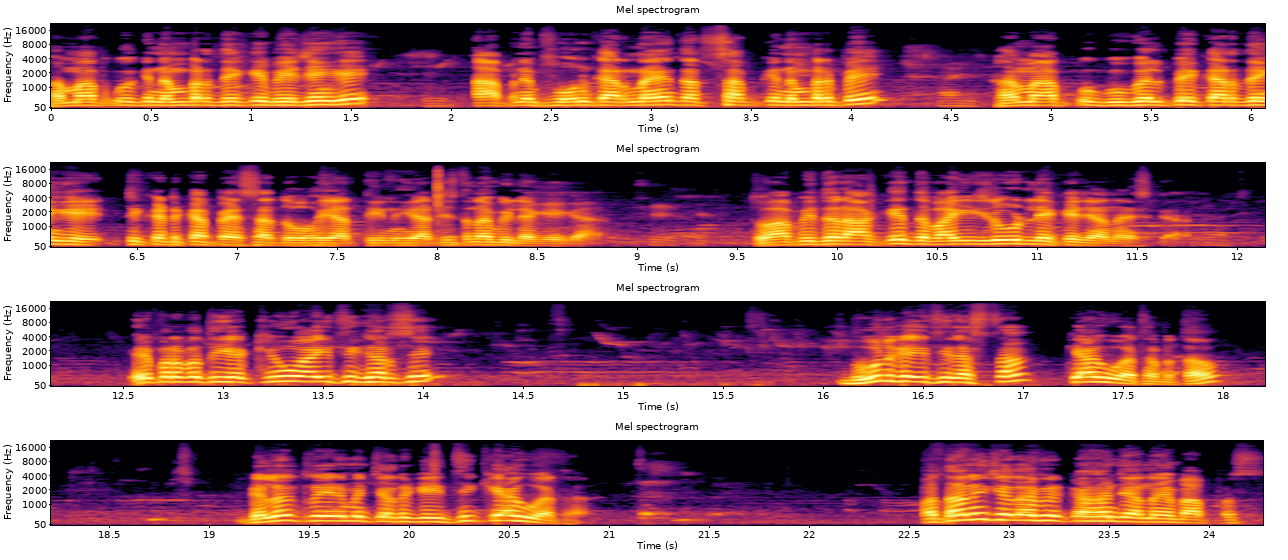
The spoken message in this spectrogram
हम आपको एक नंबर दे के भेजेंगे। आपने फ़ोन करना है दत्त साहब के नंबर पे। हम आपको गूगल पे कर देंगे, टिकट का पैसा दो हज़ार, तीन हज़ार, जितना भी लगेगा। तो आप इधर आके दवाई ज़रूर लेके जाना इसका। ए पर्वतिया क्यों आई थी घर से भूल गई थी रास्ता क्या हुआ था बताओ गलत ट्रेन में चढ़ गई थी क्या हुआ था पता नहीं चला फिर कहाँ जाना है वापस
